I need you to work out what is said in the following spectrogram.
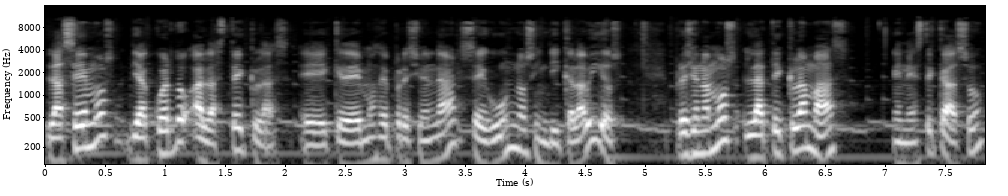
la hacemos de acuerdo a las teclas eh, que debemos de presionar según nos indica la BIOS. Presionamos la tecla más, en este caso,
